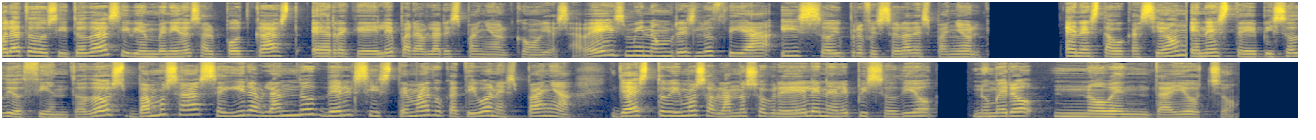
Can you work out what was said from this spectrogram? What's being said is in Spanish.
Hola a todos y todas y bienvenidos al podcast RQL para hablar español. Como ya sabéis, mi nombre es Lucía y soy profesora de español. En esta ocasión, en este episodio 102, vamos a seguir hablando del sistema educativo en España. Ya estuvimos hablando sobre él en el episodio número 98.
